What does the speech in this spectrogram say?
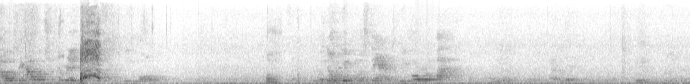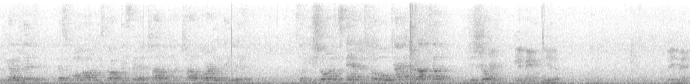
I would say, how would you correct someone to be moral? Hmm. We don't give them a standard to be moral by. You gotta live it. Hmm? You gotta live it. That's what my mom used to always say, a child, a child learns what they live. So you're showing them standards the whole time, but I tell them, you just show them. Amen. Yeah. Amen.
